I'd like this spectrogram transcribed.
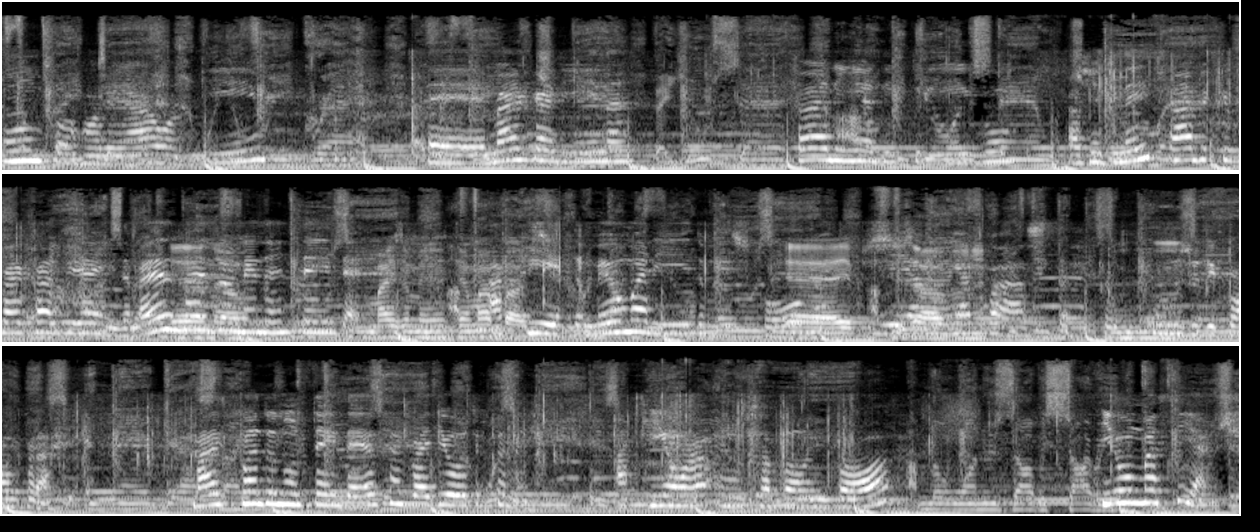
Um pão real aqui. É, margarina. Farinha de trigo. A gente nem sabe o que vai fazer ainda, mas É, mais ou não. menos a gente tem ideia. Mais ou menos tem uma Aqui base. é do meu marido, minha esposa É, e a minha pasta, que eu uso de comprar. Mas quando não tem dessa, vai de outra também. Aqui é um, sabão em pó e um maciante.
